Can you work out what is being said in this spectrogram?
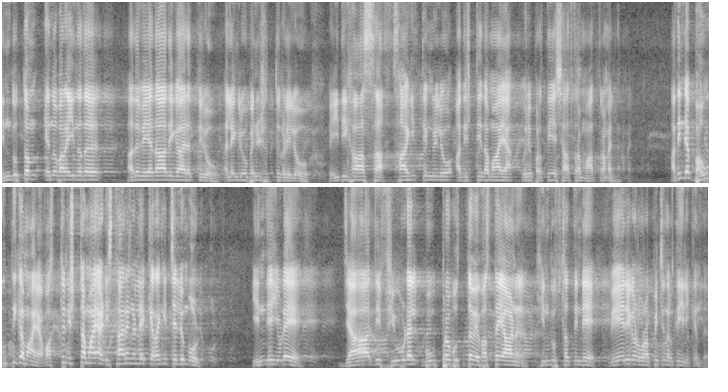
ഹിന്ദുത്വം എന്ന് പറയുന്നത് അത് വേദാധികാരത്തിലോ അല്ലെങ്കിൽ ഉപനിഷത്തുകളിലോ ഇതിഹാസ സാഹിത്യങ്ങളിലോ അധിഷ്ഠിതമായ ഒരു പ്രത്യയശാസ്ത്രം മാത്രമല്ല. അതിന്റെ ഭൗതികമായ വസ്തുനിഷ്ഠമായ അടിസ്ഥാനങ്ങളിലേക്ക് ഇറങ്ങിച്ചെല്ലുമ്പോൾ ഇന്ത്യയുടെ ജാതി ഫ്യൂഡൽ ഭൂപ്രഭുത്വ വ്യവസ്ഥയാണ് ഹിന്ദുത്വത്തിന്റെ വേരുകൾ ഉറപ്പിച്ചു നിർത്തിയിരിക്കുന്നത്.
